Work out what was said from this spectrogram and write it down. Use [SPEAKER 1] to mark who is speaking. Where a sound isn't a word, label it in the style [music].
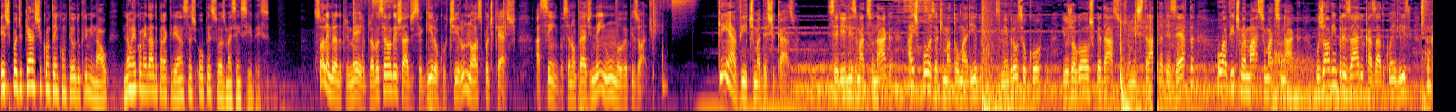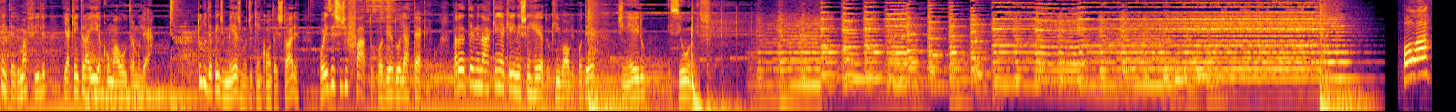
[SPEAKER 1] Este podcast contém conteúdo criminal não recomendado para crianças ou pessoas mais sensíveis.
[SPEAKER 2] Só lembrando primeiro para você não deixar de seguir ou curtir o nosso podcast. Assim, você não perde nenhum novo episódio. Quem é a vítima deste caso? Seria Elise Matsunaga, a esposa que matou o marido, desmembrou seu corpo e o jogou aos pedaços numa estrada deserta? Ou a vítima é Márcio Matsunaga, o jovem empresário casado com Elise, com quem teve uma filha e a quem traía com uma outra mulher? Tudo depende mesmo de quem conta a história? Ou existe de fato o poder do olhar técnico para determinar quem é quem neste enredo que envolve poder, dinheiro e ciúmes?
